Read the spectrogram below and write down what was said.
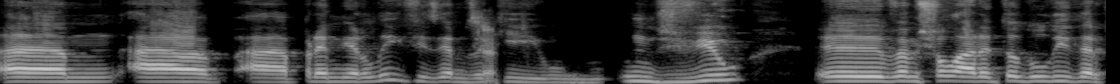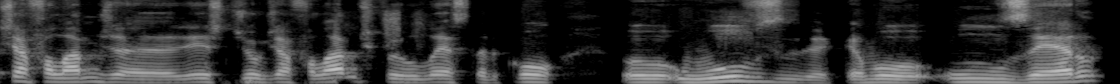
um, à, à, Premier League, fizemos certo. aqui um, um desvio. Uh, vamos falar então do líder que já falámos, este jogo já falámos, que foi o Leicester com o Wolves, acabou 1-0. Uh,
